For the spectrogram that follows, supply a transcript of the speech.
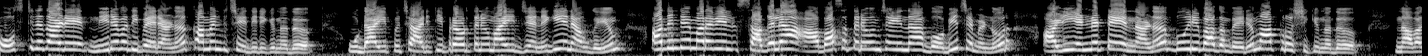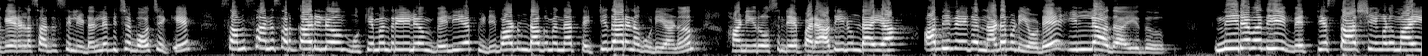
പോസ്റ്റിന് താഴെ നിരവധി പേരാണ് കമന്റ് ചെയ്തിരിക്കുന്നത്. ഉഡായിപ്പ് ചാരിറ്റി പ്രവർത്തനവുമായി ജനകീയനാവുകയും അതിന്റെ മറവിൽ സകല ആഭാസത്തരവും ചെയ്യുന്ന ബോബി ചെമ്മണ്ണൂർ അഴിയെണ്ണട്ടെ എന്നാണ് ഭൂരിഭാഗം പേരും ആക്രോശിക്കുന്നത്. നവകേരള സദസ്സിൽ ഇടം ലഭിച്ച ബോച്ചയ്ക്ക് സംസ്ഥാന സർക്കാരിലും മുഖ്യമന്ത്രിയിലും വലിയ പിടിപാടുണ്ടാകുമെന്ന തെറ്റിദ്ധാരണ കൂടിയാണ് ഹണി റോസിന്റെ പരാതിയിലുണ്ടായ അതിവേഗ നടപടിയോടെ ഇല്ലാതായത്. നിരവധി വ്യത്യസ്താശയങ്ങളുമായി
